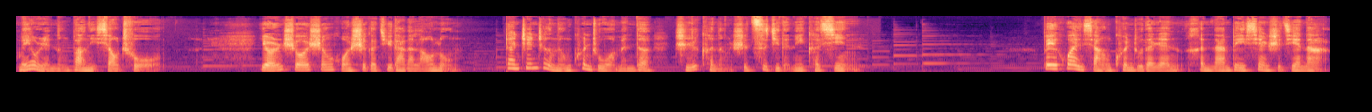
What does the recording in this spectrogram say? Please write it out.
没有人能帮你消除。有人说生活是个巨大的牢笼，但真正能困住我们的，只可能是自己的那颗心。被幻想困住的人，很难被现实接纳。”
